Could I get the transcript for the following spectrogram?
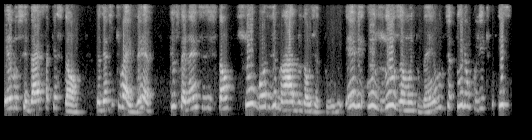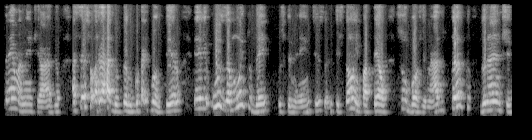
elucidar essa questão. Quer dizer, a gente vai ver que os tenentes estão subordinados ao Getúlio. Ele os usa muito bem. O Getúlio é um político extremamente hábil, assessorado pelo Góes Monteiro. Ele usa muito bem os tenentes, que estão em papel subordinado, tanto durante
